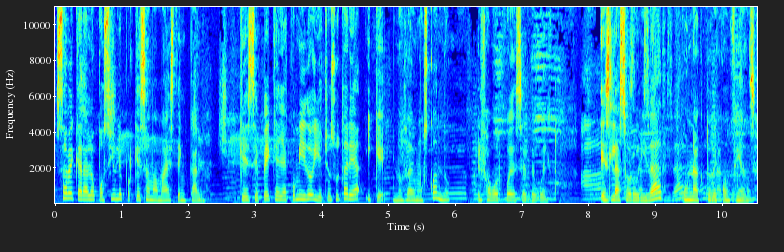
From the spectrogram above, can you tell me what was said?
sabe que hará lo posible porque esa mamá esté en calma, que ese peque haya comido y hecho su tarea y que, no sabemos cuándo, el favor puede ser devuelto. Es la sororidad un acto de confianza.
